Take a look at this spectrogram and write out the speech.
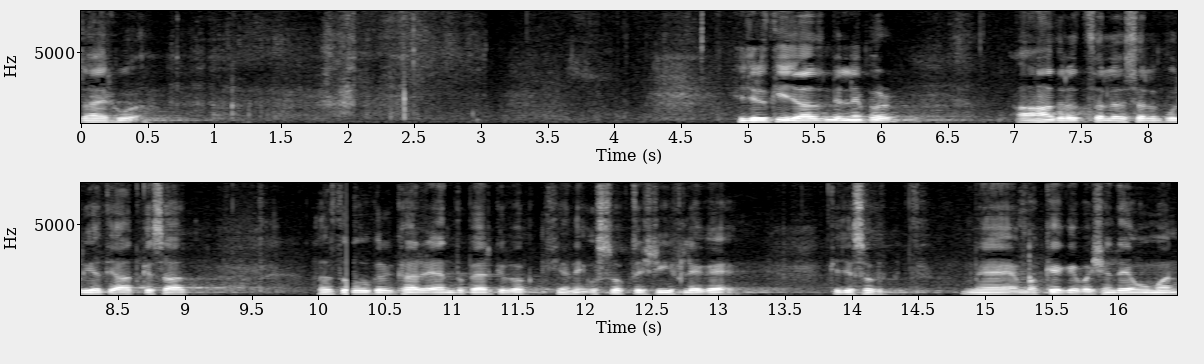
ظاہر ہوا۔ ہجرت کی اجازت ملنے پر آ حضرت صلی اللہ علیہ وسلم پوری احتیاط کے ساتھ حضرت کے گھر عین دوپہر کے وقت یعنی اس وقت تشریف لے گئے کہ جس وقت میں مکے کے باشندے عموماً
